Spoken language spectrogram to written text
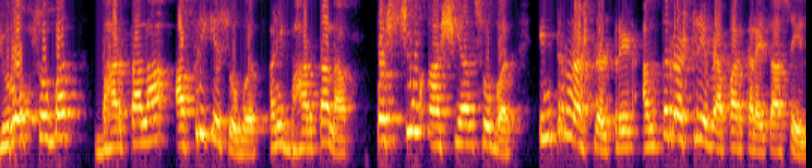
युरोप सोबत भारताला आफ्रिकेसोबत आणि भारताला पश्चिम आशियासोबत इंटरनॅशनल ट्रेड आंतरराष्ट्रीय व्यापार करायचा असेल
